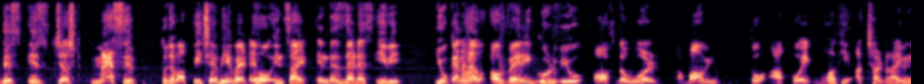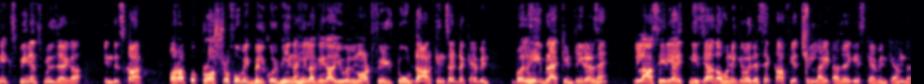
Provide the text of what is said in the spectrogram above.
this is just massive तो जब आप पीछे भी बैठे हो inside in this Z S EV you can have a very good view of the world above you तो आपको एक बहुत ही अच्छा ड्राइविंग एक्सपीरियंस मिल जाएगा। इन दिस कार और आपको क्लॉस्ट्रोफोबिक बिल्कुल भी नहीं लगेगा. You will not feel too dark in the cabin भले ही ब्लैक इंटीरियर हैं ग्लास एरिया इतनी ज़्यादा होने की वजह से काफ़ी अच्छी लाइट आ जाएगी इस कैबिन के अंदर.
